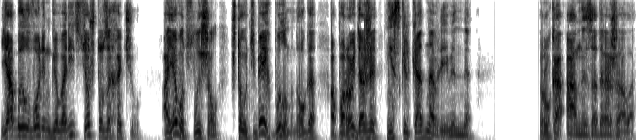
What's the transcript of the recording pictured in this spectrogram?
я был волен говорить все, что захочу. А я вот слышал, что у тебя их было много, а порой даже несколько одновременно. Рука Анны задрожала.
